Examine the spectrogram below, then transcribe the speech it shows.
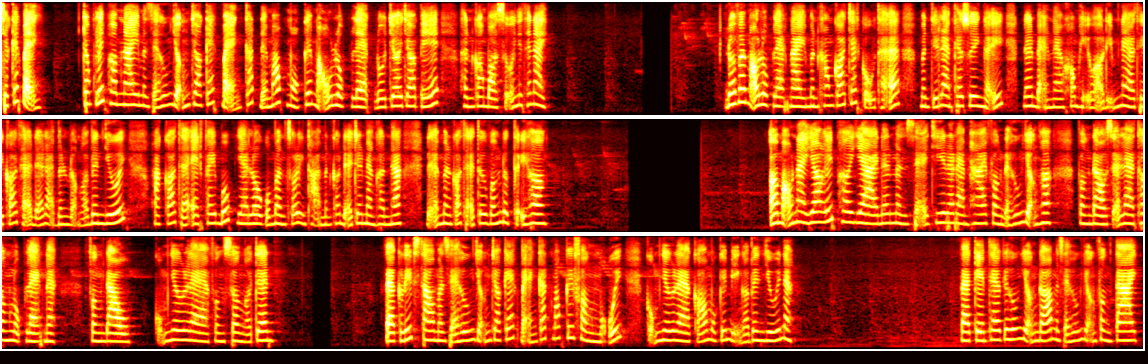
Chào các bạn. Trong clip hôm nay mình sẽ hướng dẫn cho các bạn cách để móc một cái mẫu lục lạc đồ chơi cho bé hình con bò sữa như thế này. Đối với mẫu lục lạc này mình không có chat cụ thể, mình chỉ làm theo suy nghĩ nên bạn nào không hiểu ở điểm nào thì có thể để lại bình luận ở bên dưới hoặc có thể add Facebook, Zalo của mình, số điện thoại mình có để trên màn hình ha để mình có thể tư vấn được kỹ hơn ở mẫu này do clip hơi dài nên mình sẽ chia ra làm hai phần để hướng dẫn ha. Phần đầu sẽ là thân lục lạc nè, phần đầu cũng như là phần sừng ở trên. Và clip sau mình sẽ hướng dẫn cho các bạn cách móc cái phần mũi cũng như là có một cái miệng ở bên dưới nè. Và kèm theo cái hướng dẫn đó mình sẽ hướng dẫn phần tay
